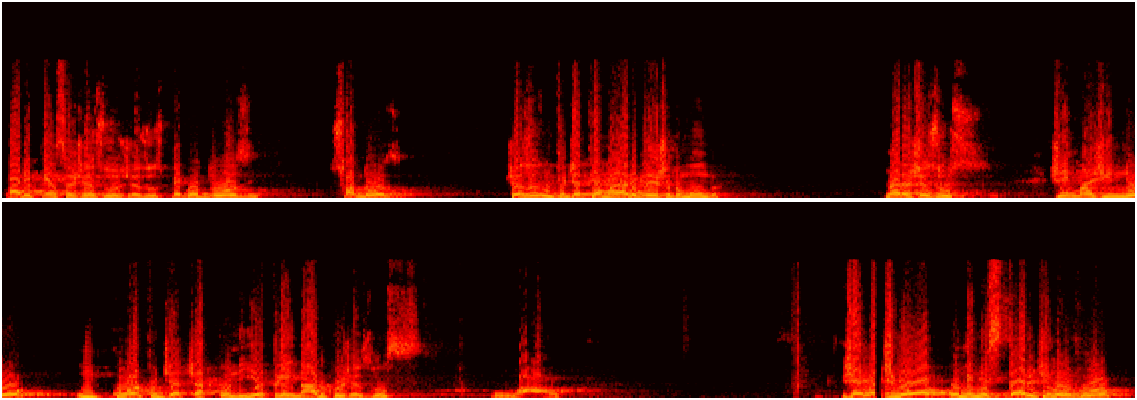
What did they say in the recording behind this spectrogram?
Para e pensa Jesus. Jesus pegou 12, só 12. Jesus não podia ter a maior igreja do mundo? Não era Jesus? Já imaginou um corpo de diaconia treinado por Jesus? Uau! Já imaginou um ministério de louvor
